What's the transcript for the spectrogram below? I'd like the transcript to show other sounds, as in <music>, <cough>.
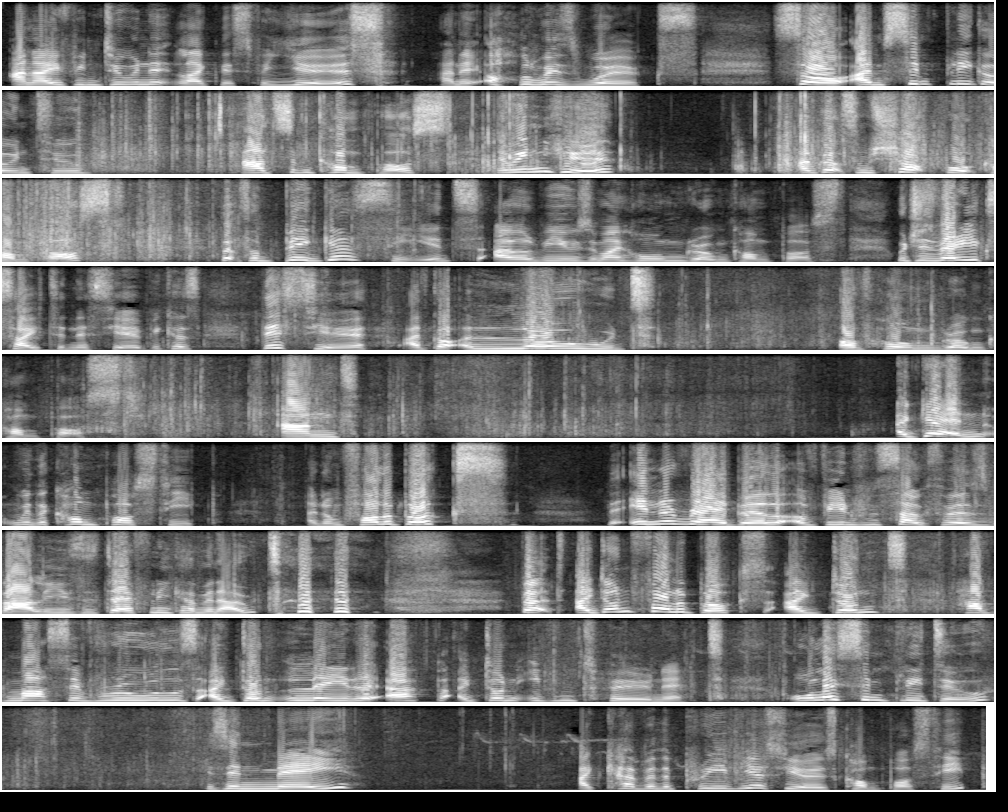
And I've been doing it like this for years <laughs> and it <laughs> always works. So I'm simply going to add some compost. Now in here, I've got some shop bought compost but for bigger seeds, I will be using my homegrown compost, which is very exciting this year because this year I've got a load of homegrown compost. And again, with a compost heap, I don't follow books. The inner rebel of being from South Wales Valleys is definitely coming out. <laughs> but I don't follow books. I don't have massive rules. I don't layer it up. I don't even turn it. All I simply do is in May, I cover the previous year's compost heap,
